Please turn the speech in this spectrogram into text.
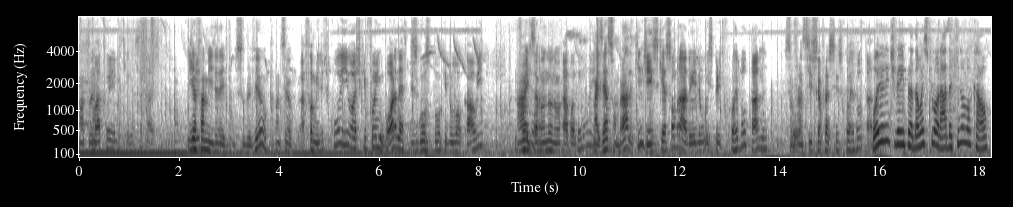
Matou ele. matou ele aqui nessa casa. E a família daí sobreviveu? O que aconteceu? a família ficou aí, eu acho que foi embora, né? Desgostou aqui do local e, e Ah, eles abandonou. Abandonou aí. Mas é assombrado aqui? Diz que é assombrado. Ele, o espírito ficou revoltado, né? São Francisco? São Francisco ficou revoltado. Hoje a gente veio pra dar uma explorada aqui no local.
